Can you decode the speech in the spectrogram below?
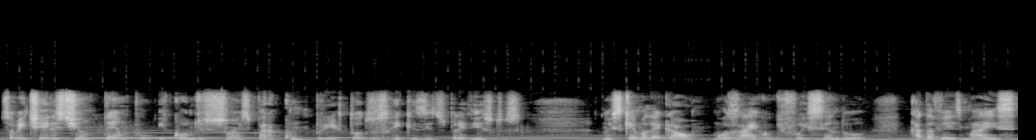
Somente eles tinham tempo e condições para cumprir todos os requisitos previstos no esquema legal mosaico que foi sendo cada vez mais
